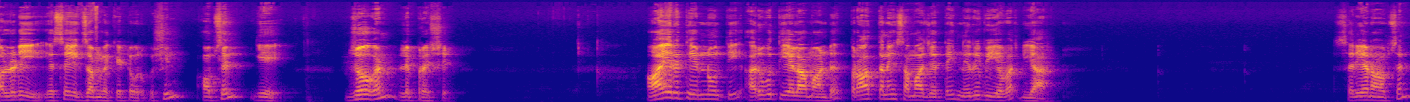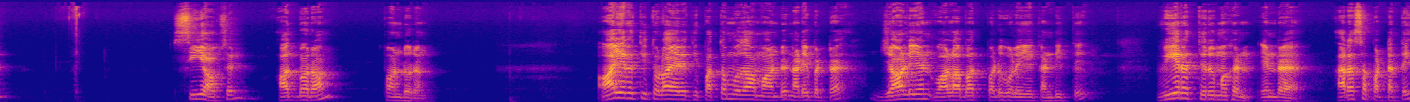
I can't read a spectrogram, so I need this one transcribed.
ஆல்ரெடி எஸ்ஐ எக்ஸாமில் கேட்ட ஒரு கொஷின் ஆப்ஷன் ஏ ஜோகன் லிப்ரெஷன். ஆயிரத்தி எண்ணூற்றி அறுபத்தி ஏழாம் ஆண்டு பிரார்த்தனை சமாஜத்தை நிறுவியவர் யார்? சரியான option C option Atmaram Pandurang. ஆயிரத்தி தொள்ளாயிரத்தி பத்தொன்பதாம் ஆண்டு நடைபெற்ற ஜாலியன் வாலாபாத் படுகொலையை கண்டித்து வீர திருமகன் என்ற அரச பட்டத்தை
